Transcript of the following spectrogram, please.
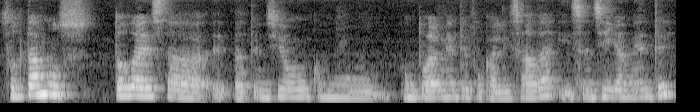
soltamos toda esta eh, atención como puntualmente focalizada y sencillamente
